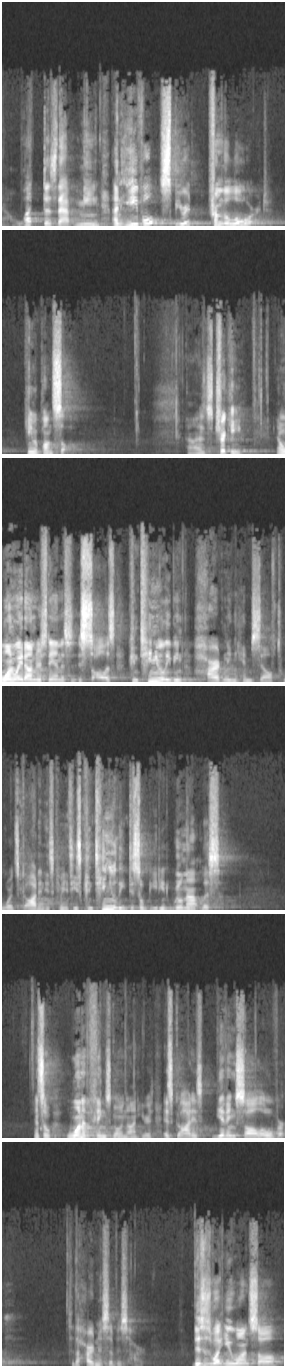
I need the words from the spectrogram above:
Now, what does that mean? An evil spirit from the Lord came upon Saul. it's tricky. Now, one way to understand this is Saul has continually been hardening himself towards God and his commands. He's continually disobedient, will not listen. And so, one of the things going on here is God is giving Saul over to the hardness of his heart. This is what you want, Saul?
